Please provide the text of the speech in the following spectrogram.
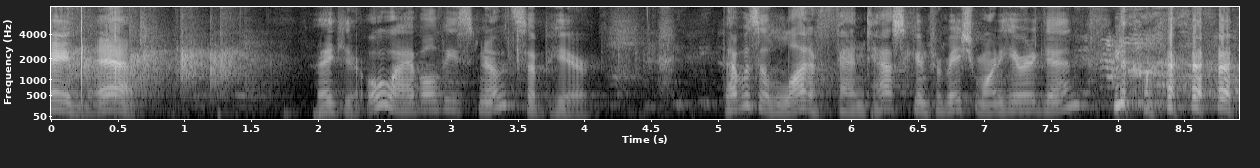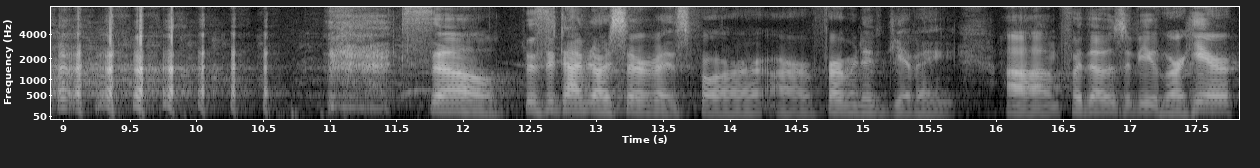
Amen. Thank you. Oh, I have all these notes up here. That was a lot of fantastic information. Want to hear it again? No. so, this is the time in our service for our affirmative giving. Um, for those of you who are here,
